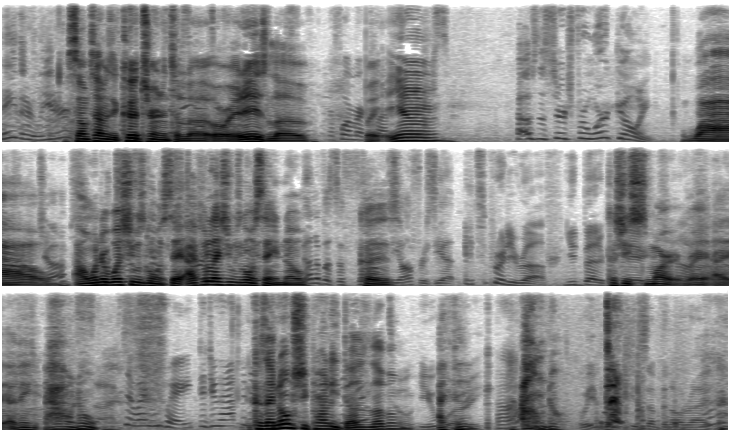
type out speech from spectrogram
Hey there, leader. Sometimes it could turn into love, or it is love. But you know what I leaders. mean? How's the search for work going? Wow. I wonder what she was gonna say. I feel like she was gonna say no, None of us have found any 'Cause- offers yet. It's pretty rough. You'd better cause she's smart, right? I, I think I don't know, So anyway, did you happen to cause I know she probably does love him. I think. I don't know. We brought you something, all right.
